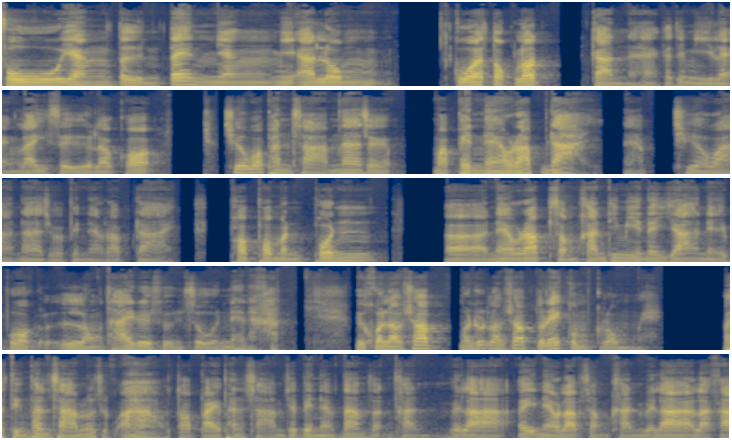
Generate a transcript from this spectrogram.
ฟูยังตื่นเต้นยังมีอารมณ์กลัวตกรถกันนะฮะก็จะมีแรงไล่ซื้อ แล้วก็เชื่อว่าพันสามน่าจะมาเป็นแนวรับได้นะครับ เชื่อว่าน่าจะมาเป็นแนวรับได้ พราะพอมันพ้นแนวรับสำคัญที่มีนัยยะเนี่ยพวกลงท้ายด้วยศูนย์ศูนย์เนี่ยนะครับ คือคนเราชอบมนุษย์เราชอบตัวเลขกลมๆไงพอถึงพันสามรู้สึกอ้าวต่อไปพันสามจะเป็นแนวต้านสำคัญ เวลาเอ้ยแนวรับสำคัญ เวลาราคา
